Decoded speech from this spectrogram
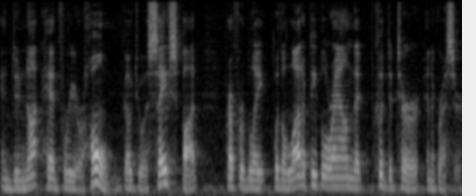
and do not head for your home. Go to a safe spot, preferably with a lot of people around that could deter an aggressor.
